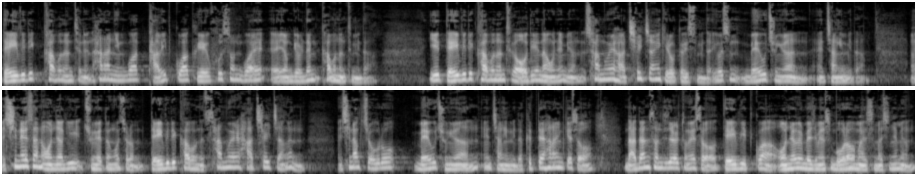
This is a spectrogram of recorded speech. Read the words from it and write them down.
David Covenant는 하나님과 다윗과 그의 후손과의 연결된 Covenant입니다. 이 David Covenant가 어디에 나오냐면 사무엘하 7장에 기록되어 있습니다. 이것은 매우 중요한 장입니다. 어, 시내산 언약이 중요했던 것처럼 David Covenant 사무엘 하 7장은 신학적으로 매우 중요한 장입니다. 그때 하나님께서 나단 선지자를 통해서 David과 언약을 맺으면서 뭐라고 말씀하시냐면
